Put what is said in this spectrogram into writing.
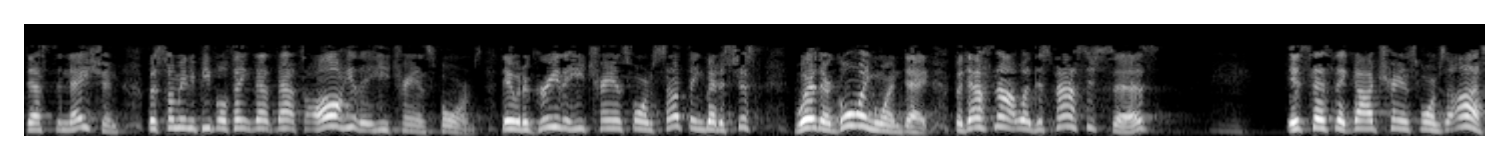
destination. But so many people think that that's all that he transforms. They would agree that he transforms something, but it's just where they're going one day. But that's not what this passage says. It says that God transforms us.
